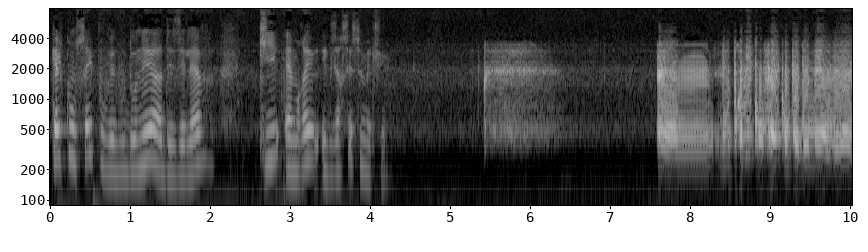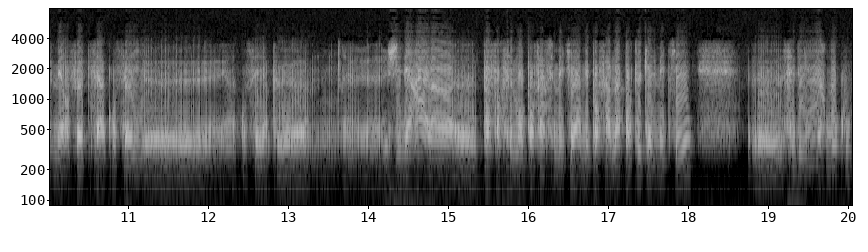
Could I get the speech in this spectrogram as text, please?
Quels conseils pouvez-vous donner à des élèves qui aimeraient exercer ce métier? Euh, le premier conseil qu'on peut donner aux élèves, mais en fait c'est un conseil, euh, un conseil un peu euh, général, hein, pas forcément pour faire ce métier-là, mais pour faire n'importe quel métier, c'est de lire beaucoup.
